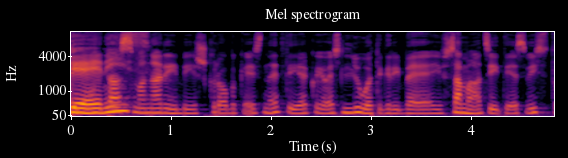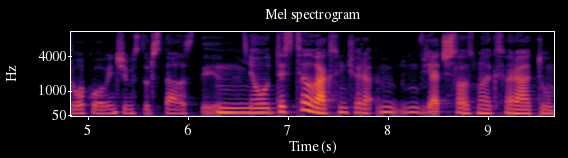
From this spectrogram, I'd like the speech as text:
ģēnijs. Tas man arī bija škroba, ka es netieku, jo es ļoti gribēju samācīties visu to, ko viņš jums tur stāstīja. Nu, tas cilvēks, viņš var, Jačeslavs, man liekas, varētu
